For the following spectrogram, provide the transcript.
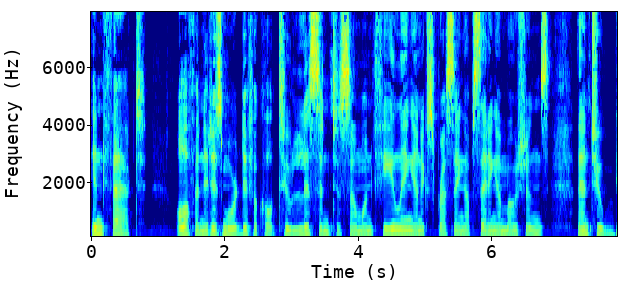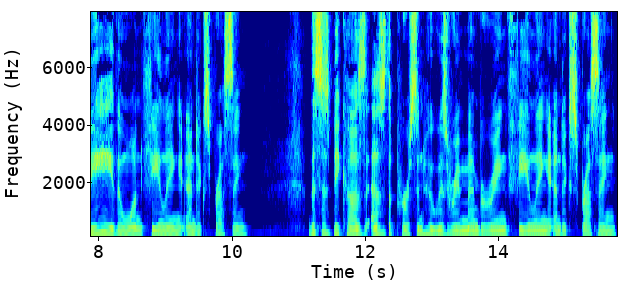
In fact, Often it is more difficult to listen to someone feeling and expressing upsetting emotions than to be the one feeling and expressing. This is because, as the person who is remembering, feeling, and expressing,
